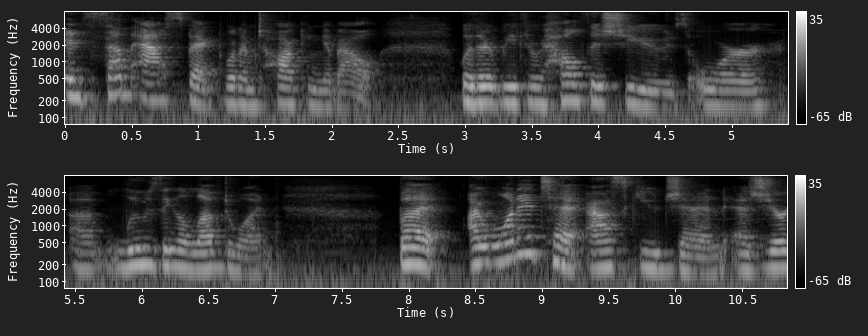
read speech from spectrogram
in some aspect what i'm talking about whether it be through health issues or um, losing a loved one but i wanted to ask you jen as you're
